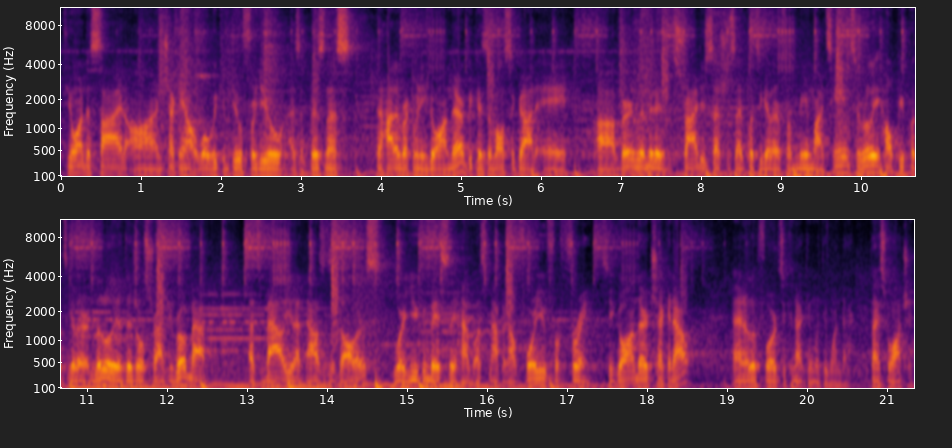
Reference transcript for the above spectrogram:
If you want to decide on checking out what we can do for you as a business, then I highly recommend you go on there because I've also got a uh, very limited strategy sessions I put together from me and my team to really help you put together literally a digital strategy roadmap that's valued at thousands of dollars where you can basically have us map it out for you for free. So you go on there, check it out, and I look forward to connecting with you one day. Thanks for watching.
